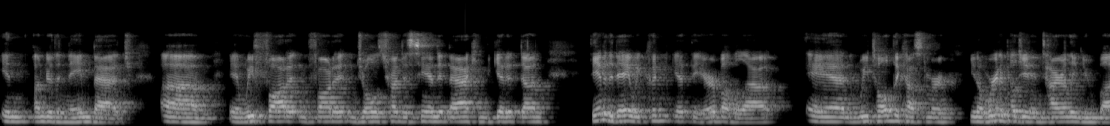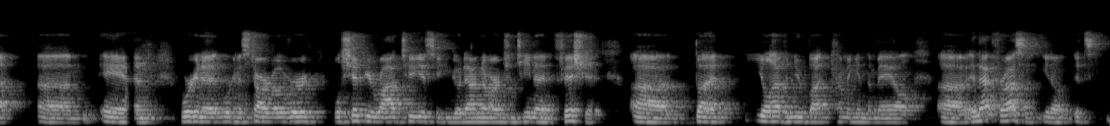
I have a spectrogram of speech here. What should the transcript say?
in under the name badge um, and we fought it and fought it, and Joel's tried to sand it back and get it done. At the end of the day, we couldn't get the air bubble out. And we told the customer, you know, we're going to build you an entirely new butt. Um, and we're gonna we're gonna start over. We'll ship your rod to you so you can go down to Argentina and fish it. Uh, but you'll have a new butt coming in the mail, uh, and that for us is you know it's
